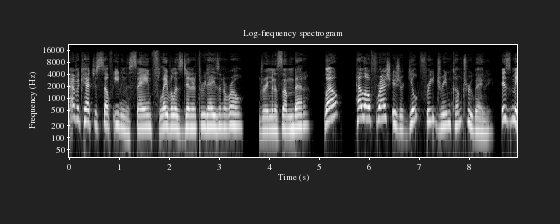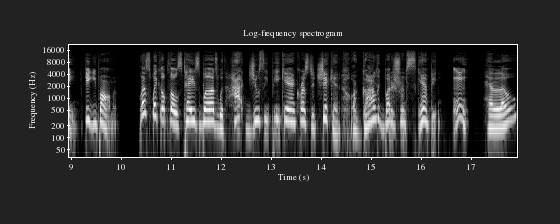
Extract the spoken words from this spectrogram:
Ever catch yourself eating the same flavorless dinner three days in a row? Dreaming of something better? Well, HelloFresh is your guilt-free dream come true, baby. It's me, Kiki Palmer. Let's wake up those taste buds with hot, juicy pecan-crusted chicken or garlic butter shrimp scampi. Mm. Hello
